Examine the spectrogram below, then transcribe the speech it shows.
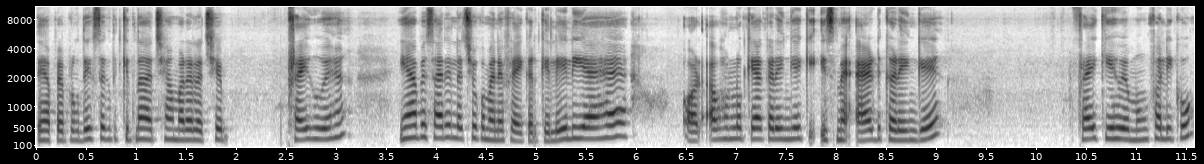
यहाँ पे आप लोग देख सकते कितना अच्छा हमारा लच्छे फ्राई हुए हैं। यहाँ पे सारे लच्छों को मैंने फ्राई करके ले लिया है। और अब हम लोग क्या करेंगे कि इसमें ऐड करेंगे फ्राई किए हुए मूँगफली को।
